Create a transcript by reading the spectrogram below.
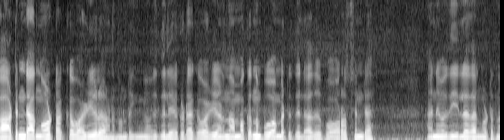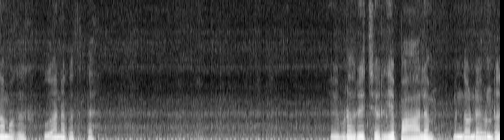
കാട്ടിന്റെ അങ്ങോട്ടൊക്കെ വഴികൾ കാണുന്നുണ്ട് ഇങ്ങോ ഇതിലേക്കൂടെയൊക്കെ വഴിയാണ്. നമുക്കൊന്നും പോകാൻ പറ്റത്തില്ല. അത് ഫോറസ്റ്റിന്റെ അനുമതി ഇല്ലാതെ അങ്ങോട്ടൊന്നും നമുക്ക് പോകാനൊക്കത്തില്ല. ഇവിടെ ഒരു ചെറിയ പാലം എന്തുകൊണ്ടേ ഉണ്ട്.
